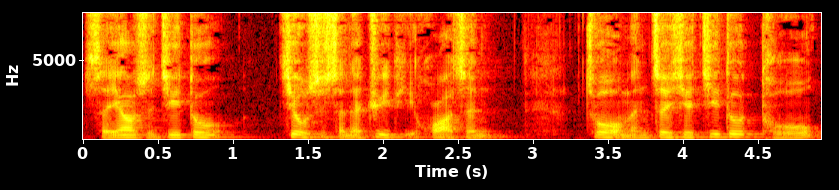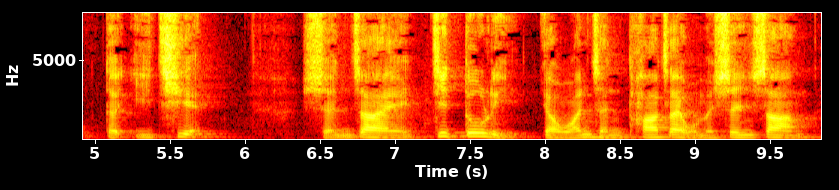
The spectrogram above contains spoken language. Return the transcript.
神要是基督，就是神的具体化身，做我们这些基督徒的一切。神在基督里要完成他在我们身上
